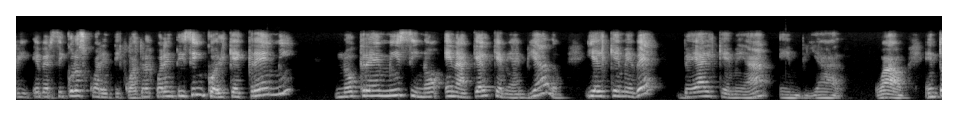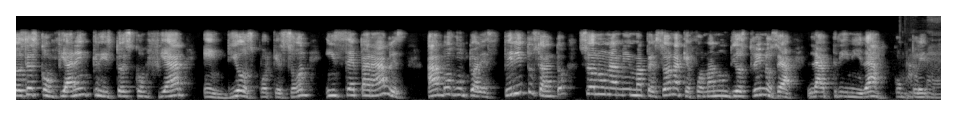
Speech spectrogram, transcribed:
eh, versículos 44 al 45, el que cree en mí, no cree en mí, sino en aquel que me ha enviado. Y el que me ve, ve al que me ha enviado. Wow. Entonces confiar en Cristo es confiar en Dios porque son inseparables. Ambos junto al Espíritu Santo son una misma persona que forman un Dios trino, o sea, la Trinidad completa.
